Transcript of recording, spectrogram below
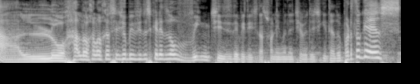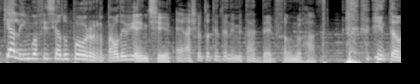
Alô, alô, alô, sejam bem-vindos, queridos ouvintes, independente da sua língua nativa desde que entenda o português, que é a língua oficial do Portal Deviante. É, acho que eu tô tentando imitar a Deb falando rápido. então,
